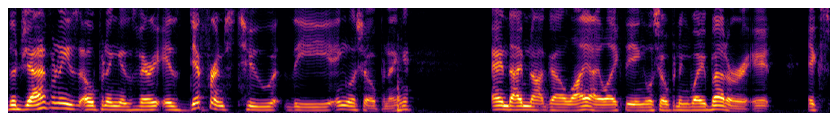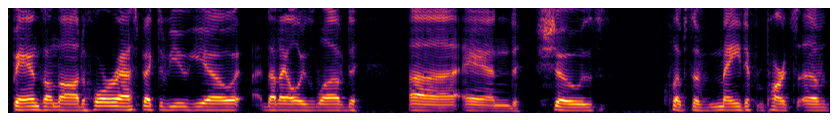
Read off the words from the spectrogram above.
the Japanese opening is very is different to the English opening, and I'm not gonna lie, I like the English opening way better. It expands on the odd horror aspect of Yu-Gi-Oh that I always loved, uh, and shows clips of many different parts of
